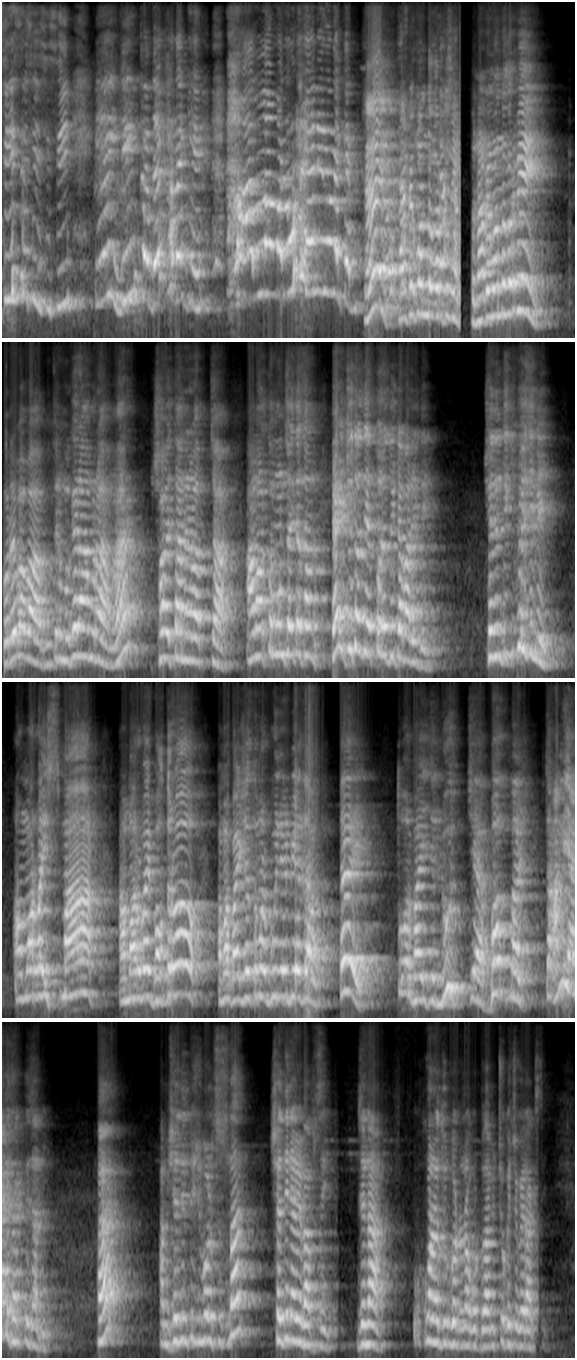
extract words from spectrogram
সি সি সি সি সি এই দিনটা দেখার আগে আল্লাহ আমার উঠে নিল না কেন এই নাটক বন্ধ কর তুমি। তো নাটক বন্ধ করবি? ওরে বাবা ভূতের মুখে রাম রাম হ্যাঁ? শয়তানের বাচ্চা। আমার তো মন চাইতেছ এই জুতা দিয়ে তোরে দুইটা বাড়ি দিই। সেদিন তুই কি কইছিলি? আমার ভাই স্মার্ট আমার ভাই ভদ্র আমার ভাই সাথে তোমার বোনের বিয়ে দাও। এই তোর ভাই যে লুচ্চা বদমাস তা আমি আগে থাকতে জানি। হ্যাঁ? আমি সেদিন তুই বলছিস না সেদিন আমি ভাবছি যে না কোনো দুর্ঘটনা ঘটবে আমি চোখে চোখে রাখছি।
